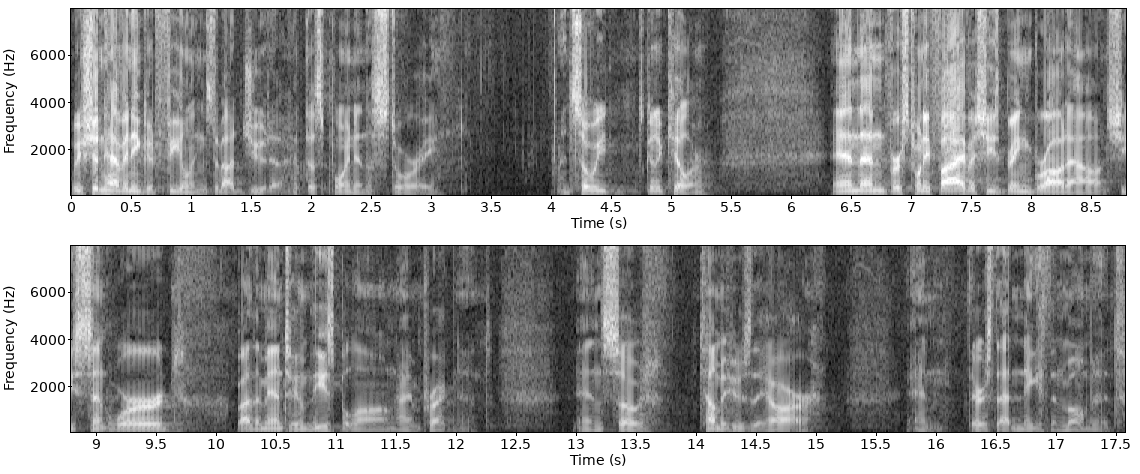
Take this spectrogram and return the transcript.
We shouldn't have any good feelings about Judah at this point in the story. And so he's going to kill her. And then, verse 25, as she's being brought out, she sent word by the man to whom these belong, I am pregnant. And so, tell me whose they are. And there's that Nathan moment.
